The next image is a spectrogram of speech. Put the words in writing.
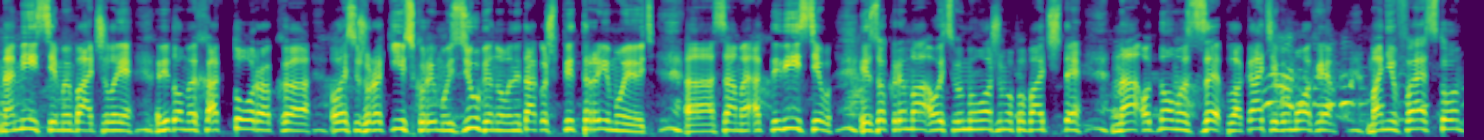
на місці ми бачили відомих акторок Олесі Жураківську, Риму Зюбіну. Вони також підтримують саме активістів. І, зокрема, ось ми можемо побачити на одному з плакатів вимоги маніфесту.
